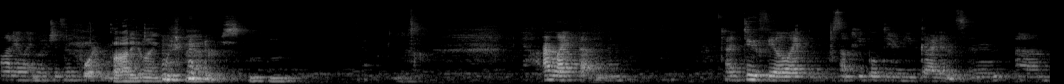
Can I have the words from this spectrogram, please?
Body language is important. Body language matters. hmm I like that. And I do feel like some people do need guidance, and um,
